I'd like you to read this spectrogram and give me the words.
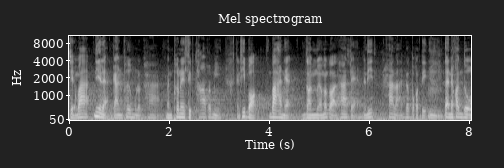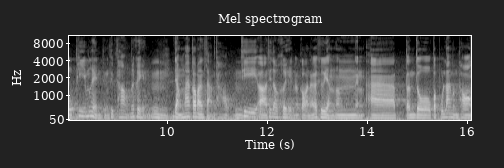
เห็นว่านี่แหละการเพิ่มมูลค่ามันเพิ่มได้สิบเท่าก็มี อย่างที่บอกบ้านเนี่ยดอนเมืองเมื่อก่อน5้าแสนเดี๋ยวนี้ห้าล้านก็ปกติอืมแต่ในคอนโดพี่ไม่เคยเห็นถึง10เท่าไม่เคยเห็นอืมอย่างมากก็ประมาณสามเท่าอืมที่อ่าที่เราเคยเห็นมาก่อนนะก็คืออย่างอืมอย่างอาตันโดปปูล่าเมืองทอง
